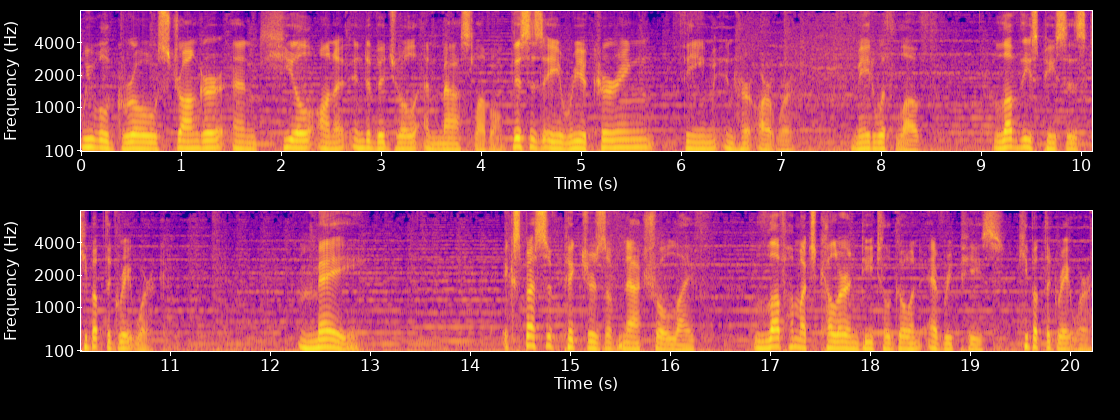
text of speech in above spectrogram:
we will grow stronger and heal on an individual and mass level. This is a reoccurring theme in her artwork, made with love. Love these pieces. Keep up the great work. May. Expressive pictures of natural life. Love how much color and detail go in every piece. Keep up the great work.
